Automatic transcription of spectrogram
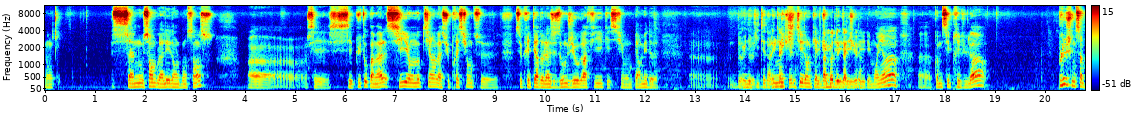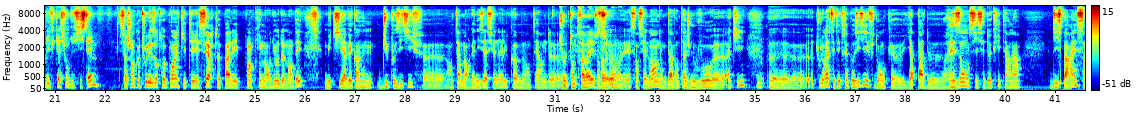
Donc, ça nous semble aller dans le bon sens. Euh, c'est plutôt pas mal. Si on obtient la suppression de ce, ce, critère de la zone géographique et si on permet de, de, une équité dans, les une calculs, équité dans le calcul, mode des, de calcul. Des, des, des moyens, euh, comme c'est prévu là, plus une simplification du système. Sachant que tous les autres points qui étaient certes pas les points primordiaux demandés, mais qui avaient quand même du positif euh, en termes organisationnels comme en termes de... Sur le temps de travail essentiellement. Le, ouais. Essentiellement, donc d'avantages nouveaux euh, acquis. Mm. tout le reste était très positif, donc il n'y a pas de raison, si ces deux critères-là disparaissent,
